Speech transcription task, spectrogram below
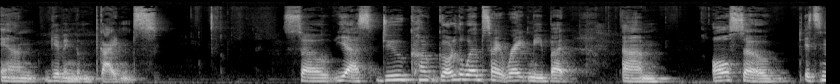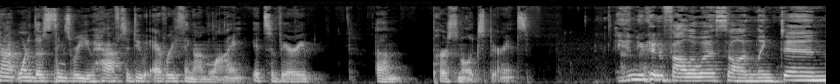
and giving them guidance so yes do come, go to the website write me but um, also, it's not one of those things where you have to do everything online. It's a very um, personal experience. And you can follow us on LinkedIn,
